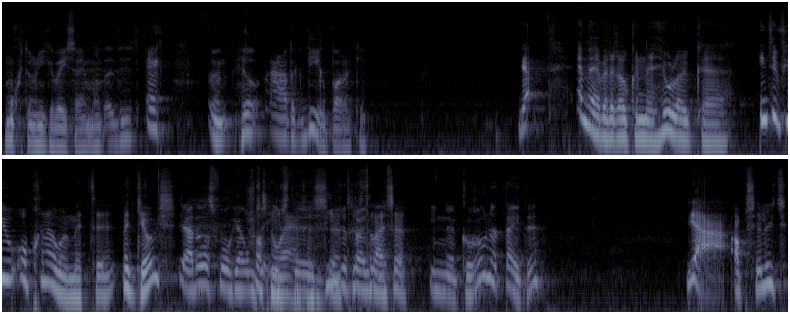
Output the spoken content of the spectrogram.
Mocht je er nog niet geweest zijn. Want het is echt een heel aardig dierenparkje. En we hebben er ook een eh, heel leuk eh, interview opgenomen met, eh, met Joyce. Ja, dat was vorig jaar Vast onze wel eerste eh, te dierentuin luisteren. in eh, coronatijd, hè? Ja, absoluut.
